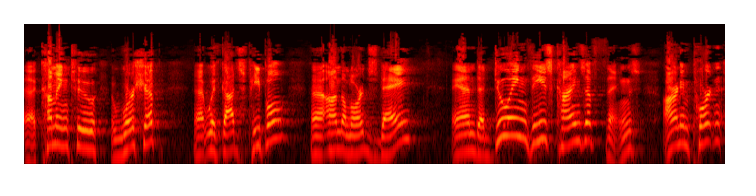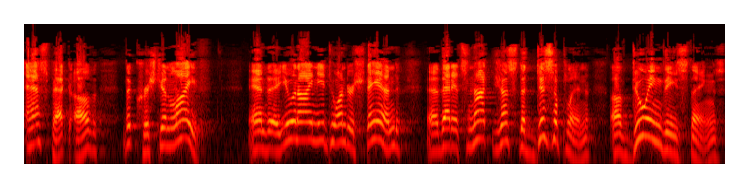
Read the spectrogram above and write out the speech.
uh, coming to worship uh, with God's people uh, on the Lord's day, and uh, doing these kinds of things are an important aspect of the Christian life. And you and I need to understand that it's not just the discipline of doing these things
